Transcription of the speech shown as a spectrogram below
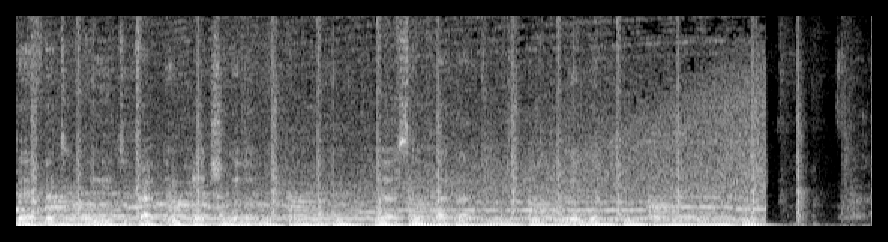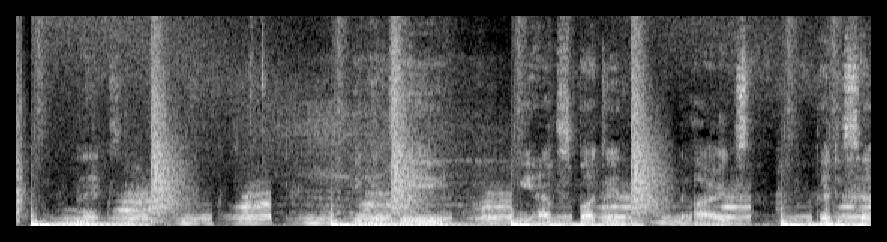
diabetic who need to track their blood sugar level, yeah, stuff like that, real good. Next. You can see we have spotted the RX 37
